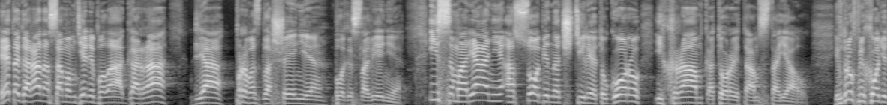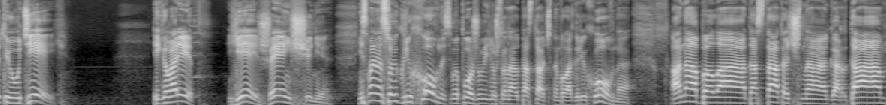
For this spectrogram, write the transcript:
Эта гора на самом деле была гора для провозглашения благословения. И самаряне особенно чтили эту гору и храм, который там стоял. И вдруг приходит иудей и говорит ей, женщине, Несмотря на свою греховность, мы позже увидим, что она достаточно была греховна, она была достаточно горда,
